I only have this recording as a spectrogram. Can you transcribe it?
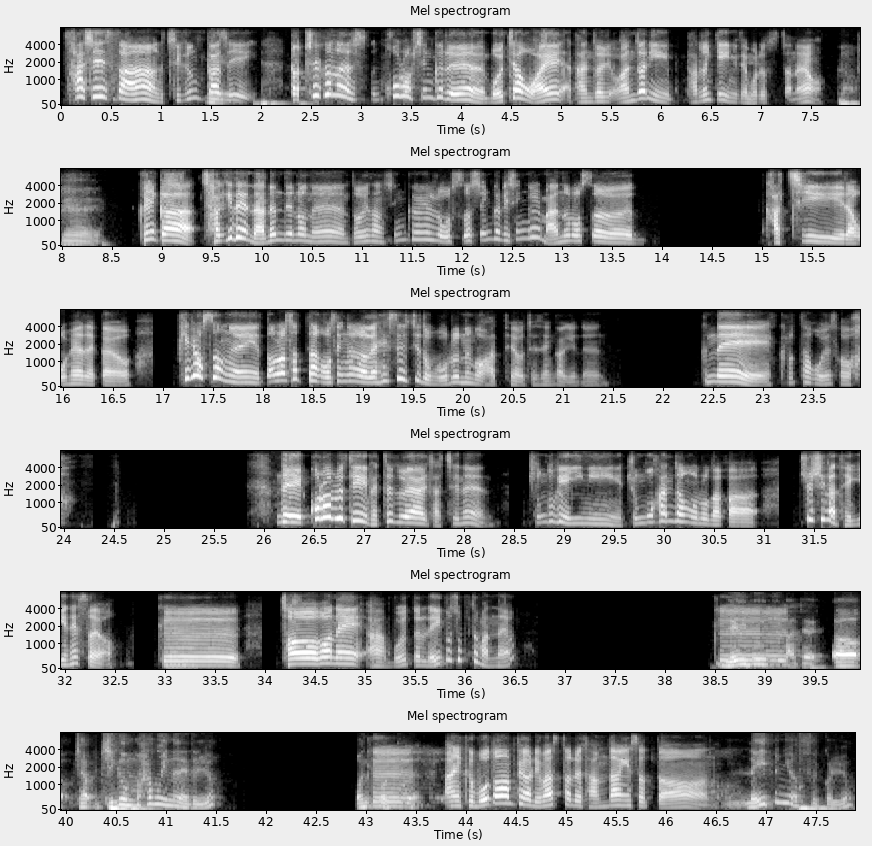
사실상 지금까지 그러니까 최근에 콜옵 싱글은 멀티하고 와해 완전히 완전히 다른 게임이 돼버렸었잖아요. 예. 그러니까 자기들 나름대로는 더 이상 싱글로서 싱글이 싱글만으로서 가치라고 해야 될까요? 필요성이 떨어졌다고 생각을 했을지도 모르는 것 같아요. 제 생각에는. 근데 그렇다고 해서 근데 Call of Duty battle royale 자체는 중국에 이미 중국 한정으로다가 출시가 되긴 했어요. 그 저번에 아 뭐였더라 Raven Soft 맞나요? 그 Raven이 맞아요. 어, 자, 지금 하고 있는 애들요? 어, 그 아니 그 Modern Warfare remaster를 담당했었던 Raven이었을걸요?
